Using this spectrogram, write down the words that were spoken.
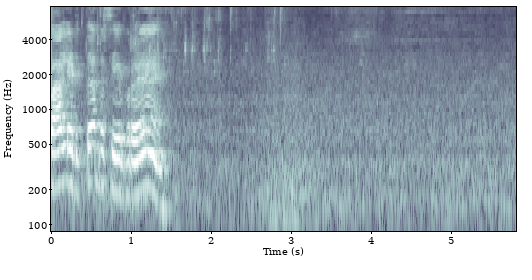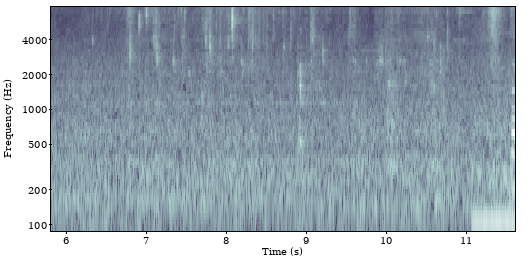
பால் எடுத்து தான் இப்போ செய்ய இப்போ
